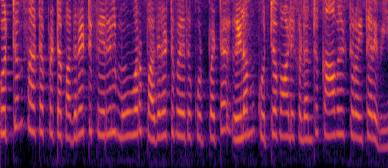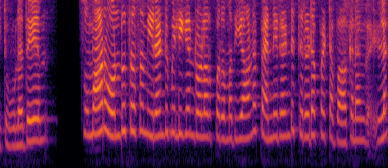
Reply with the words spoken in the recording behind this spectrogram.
குற்றம் சாட்டப்பட்ட பதினெட்டு பேரில் மூவர் பதினெட்டு வயதுக்குட்பட்ட இளம் குற்றவாளிகள் என்று காவல்துறை தெரிவித்துள்ளது. சுமார் ஒன்று தசம் இரண்டு மில்லியன் டாலர் பெறுமதியான பன்னிரண்டு திருடப்பட்ட வாகனங்கள்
